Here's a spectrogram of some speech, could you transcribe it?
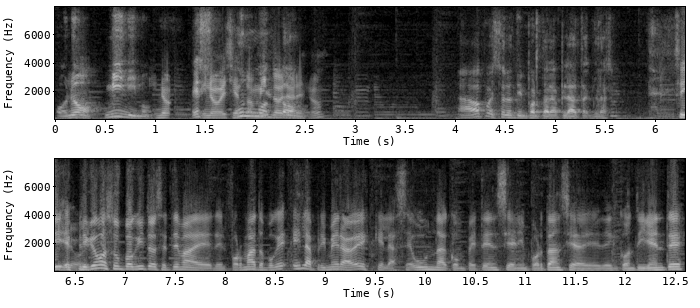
o no, mínimo. Y, no, Es y 900 un montón. dólares, ¿no? Ah, vos pues solo te importa la plata, claro. Sí, expliquemos un poquito ese tema de- del formato, porque es la primera vez que la segunda competencia en importancia de- del continente,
